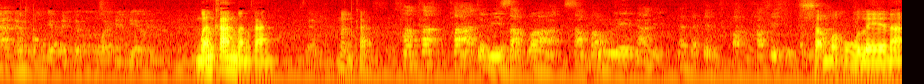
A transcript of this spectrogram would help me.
นะเดี๋ยวคงจะเป็นจำนวนอย่างเดียวเหมือนกันเหมือนกัน เหมือนกัน ถ้าถ้าถ้าอาจจะมีศัพท์ว่าสัมปะหุเลนะนี่น่าจะเป็นพระพระพิสุทธิ์สัมมหูเลนะ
